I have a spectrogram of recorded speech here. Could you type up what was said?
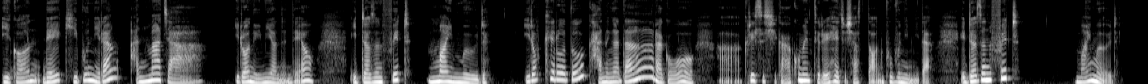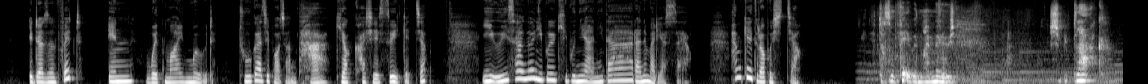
이건 내 기분이랑 안 맞아. 이런 의미였는데요. It doesn't fit my mood. 이렇게로도 가능하다라고 아, 크리스 씨가 코멘트를 해주셨던 부분입니다. It doesn't fit my mood. It doesn't fit in with my mood. 두 가지 버전 다 기억하실 수 있겠죠? 이 의상을 입을 기분이 아니다 라는 말이었어요. 함께 들어보시죠. It doesn't fit with my mood. Should be black.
